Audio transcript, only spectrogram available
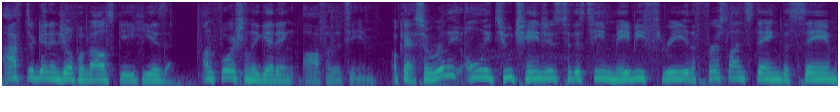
After getting Joe Pavelski, he is unfortunately getting off of the team. Okay, so really only two changes to this team, maybe three. The first line staying the same.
